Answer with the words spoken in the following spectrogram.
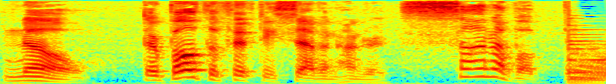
No, they're both the 5700. Son of a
